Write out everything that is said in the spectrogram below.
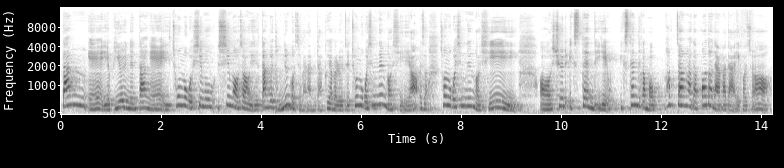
땅에 비어 있는 땅에 이 초목을 심우, 심어서 이제 땅을 덮는 것을 말합니다. 그야말로 이제 초목을 심는 것이에요. 그래서 초목을 심는 것이 어, should extend 이게 extend가 뭐 확장하다 뻗어 나가다 이거죠.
